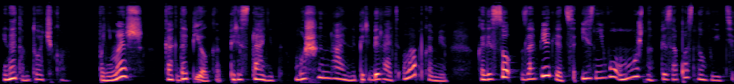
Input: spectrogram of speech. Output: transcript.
И на этом точка. Понимаешь, когда белка перестанет машинально перебирать лапками, колесо замедлится, и из него можно безопасно выйти,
